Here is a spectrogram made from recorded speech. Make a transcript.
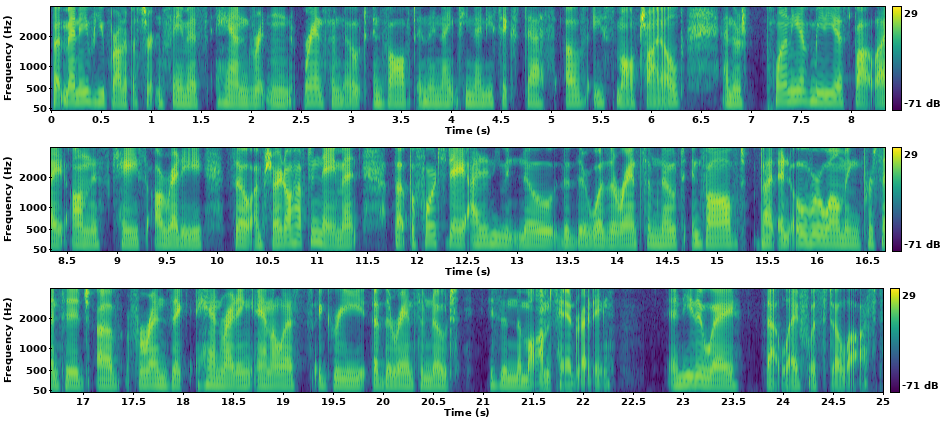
But many of you brought up a certain famous handwritten ransom note involved in the 1996 death of a small child. And there's plenty of media spotlight on this case already. So I'm sure I don't have to name it. But before today, I didn't even know that there was a ransom note involved. But an overwhelming percentage of forensic handwriting analysts agree that the ransom note is in the mom's handwriting. And either way, that life was still lost.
